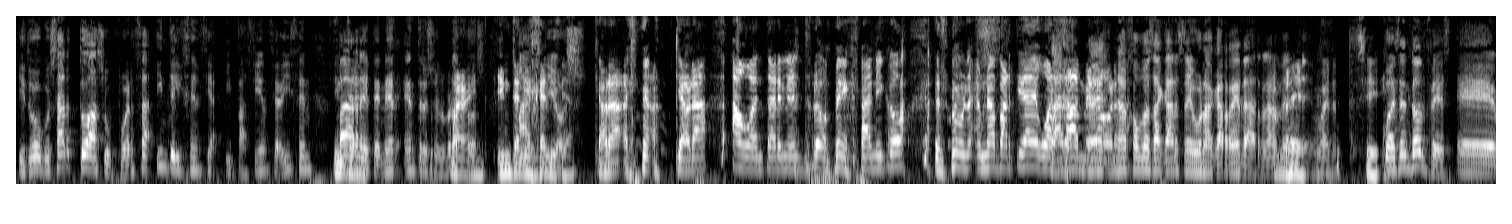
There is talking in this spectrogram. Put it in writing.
y tuvo que usar toda su fuerza, inteligencia y paciencia, dicen, para retener entre sus Bueno, brazos in- inteligencia. al dios. Que ahora, que ahora aguantar en el toro mecánico una, una partida de Claro, Warhammer no, es- ahora. no es como sacarse una carrera, realmente. Hombre, bueno, sí. pues entonces, eh,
